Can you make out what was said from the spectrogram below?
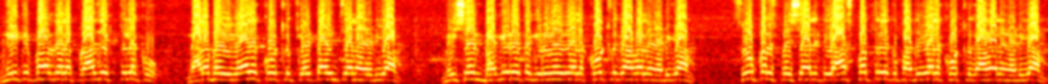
నీటిపారుదల ప్రాజెక్టులకు నలభై వేల కోట్లు కేటాయించాలని అడిగాం. మిషన్ భగీరథకు ఇరవై వేల కోట్లు కావాలని అడిగాం. సూపర్ స్పెషాలిటీ ఆసుపత్రులకు పదివేల కోట్లు కావాలని అడిగాం.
